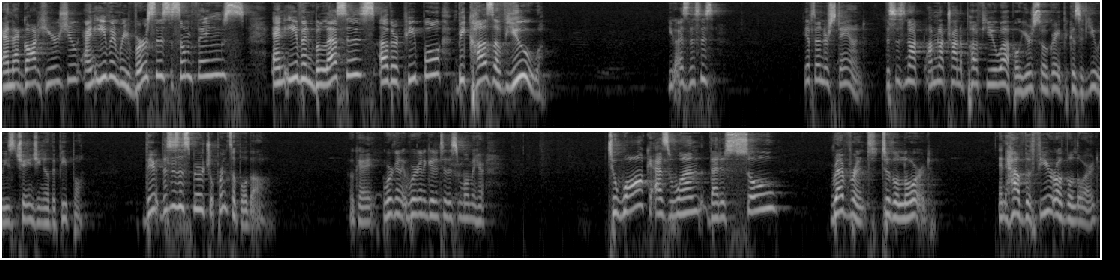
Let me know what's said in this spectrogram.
and that God hears you and even reverses some things and even blesses other people because of you. You guys, this is, you have to understand. This is not, I'm not trying to puff you up. Oh, you're so great. Because of you, he's changing other people. There, this is a spiritual principle, though. Okay, we're gonna we're gonna get into this in a moment here. To walk as one that is so reverent to the Lord and have the fear of the Lord,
